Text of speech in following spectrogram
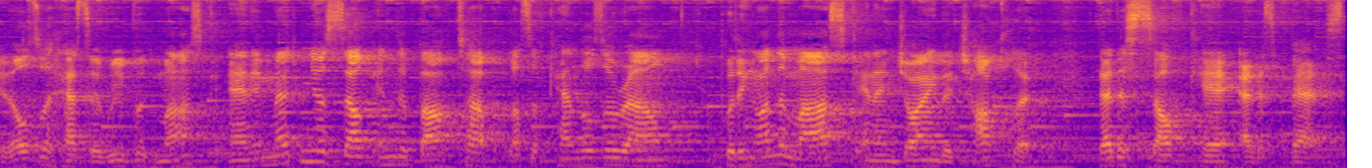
It also has a reboot mask and imagine yourself in the bathtub, lots of candles around, putting on the mask and enjoying the chocolate. That is self-care at its best.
